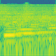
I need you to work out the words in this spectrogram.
Thank you.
